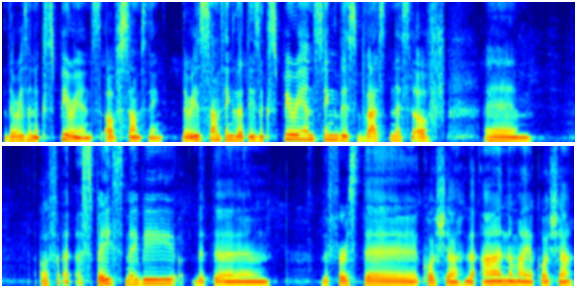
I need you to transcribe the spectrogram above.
there is an experience of something. There is something that is experiencing this vastness of um, of a, space, maybe that um, the first uh, kosha, the Annamaya kosha,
